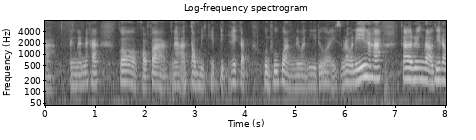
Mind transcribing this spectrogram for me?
ค่ะ ดังนั้นนะคะ ก็ขอฝากนะอะตอมิกให้ปิดให้กับคุณผู้ฟังในวันนี้ด้วยสำหรับวันนี้นะคะ ถ้าเรื่องราวที่เรา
